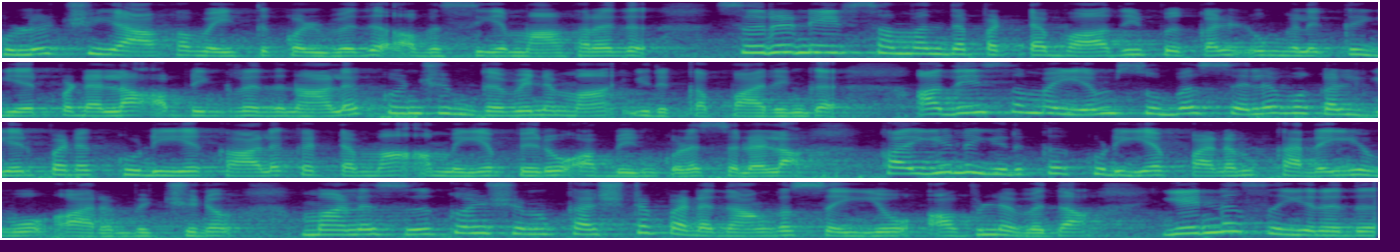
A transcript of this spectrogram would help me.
குளிர்ச்சியாக வைத்துக்கொள்வது அவசியமாகிறது. சிறுநீர் சம்பந்தப்பட்ட பாதிப்புகள் உங்களுக்கு ஏற்படலாம் அப்படிங்கிறதுனால கொஞ்சம் கவனமாக இருக்க பாருங்க. அதே சமயம் சமயம் சுப செலவுகள் ஏற்படக்கூடிய காலகட்டமாக அமையப்பெறும் அப்படின்னு கூட சொல்லலாம். கையில் இருக்கக்கூடிய பணம் கரையவோ ஆரம்பிச்சிடும். மனசு கொஞ்சம் கஷ்டப்படதாங்க செய்யும். அவ்வளவுதான். என்ன செய்யறது?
